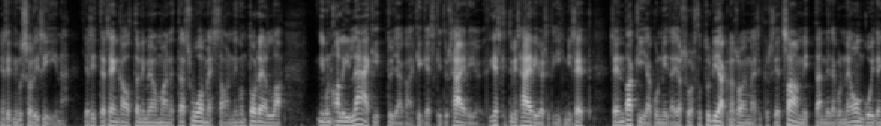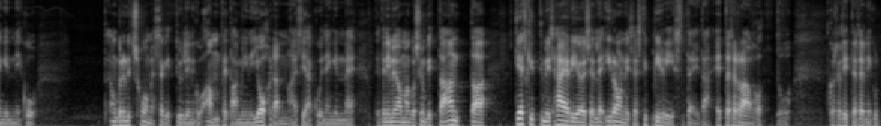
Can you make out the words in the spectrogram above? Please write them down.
ja sitten niin se oli siinä. Ja sitten sen kautta nimenomaan, että Suomessa on niin todella niin kuin alilääkittyjä kaikki keskittymishäiriöiset ihmiset sen takia, kun niitä ei ole suostuttu diagnosoimaan, ja sitten kun sieltä saa mitään niitä, kun ne on kuitenkin niin kuin, onko ne nyt Suomessakin tyyli niin amfetamiinijohdannaisia kuitenkin ne, että nimenomaan kun sinun pitää antaa keskittymishäiriöiselle ironisesti piristeitä, että se rauhoittuu, koska sitten se niin kuin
